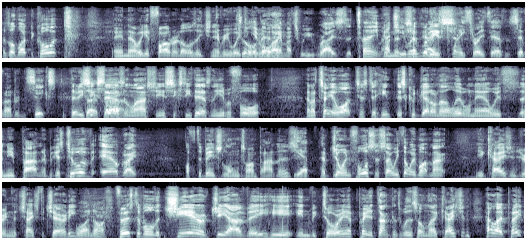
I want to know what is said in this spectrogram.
as I'd like to call it. And uh, we get five hundred dollars each and every week It's to give away. how much we raise as a team. And Actually, we've raised twenty three thousand seven hundred six. Thirty six thousand last year, sixty thousand the year before. And I tell you what, just a hint, this could go to another level now with a new partner because two of our great off the bench long-time partners Yep. have joined forces. So we thought we might mark the occasion during the chase for charity. Why not? First of all, the chair of GRV here in Victoria, Peter Duncan's with us on location. Hello, Pete.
